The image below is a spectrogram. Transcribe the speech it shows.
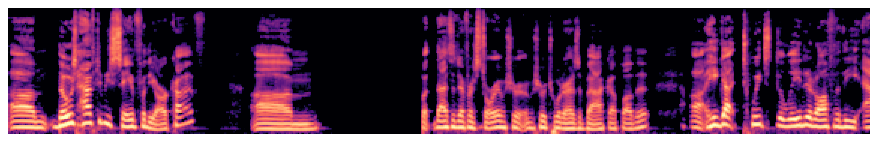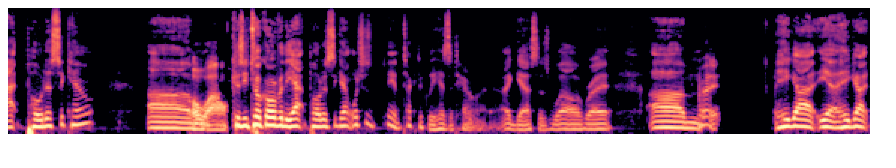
Um, those have to be saved for the archive. Um, but that's a different story. I'm sure. I'm sure Twitter has a backup of it. Uh, he got tweets deleted off of the at POTUS account. Um, Oh, wow. Because he took over the at POTUS account, which is you know, technically his account, I guess, as well, right? Um, Right. He got yeah, he got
